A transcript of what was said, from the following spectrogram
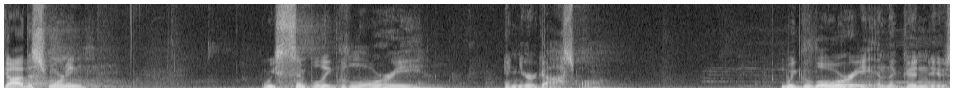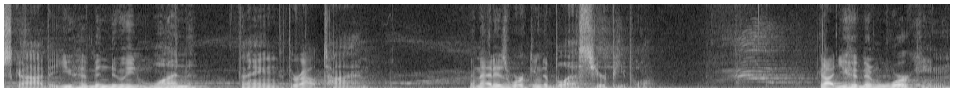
God, this morning, we simply glory in your gospel. We glory in the good news, God, that you have been doing one thing throughout time, and that is working to bless your people. God, you have been working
